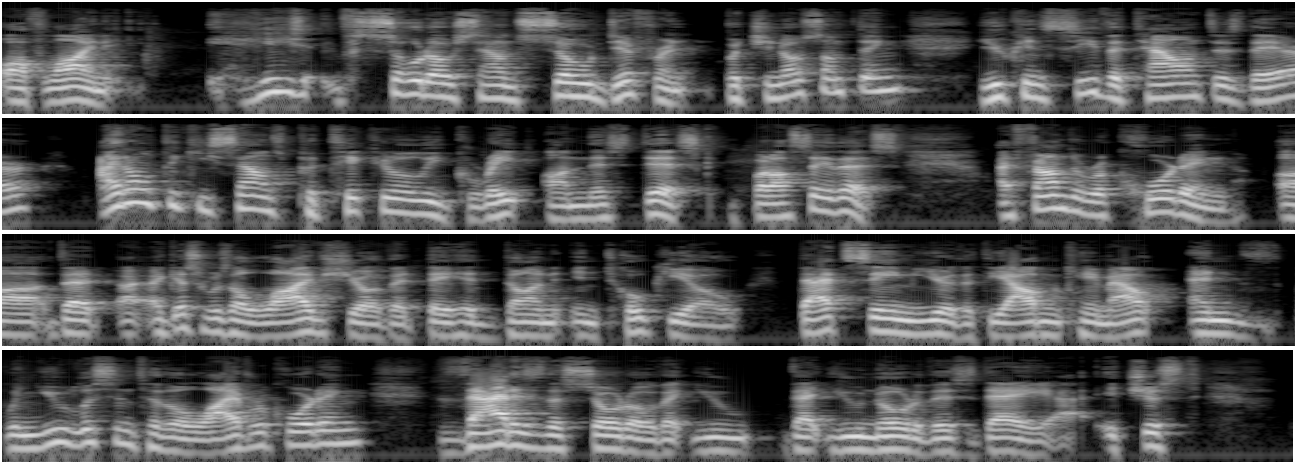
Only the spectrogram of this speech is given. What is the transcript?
offline, he Soto sounds so different, but you know something? You can see the talent is there. I don't think he sounds particularly great on this disc, but I'll say this: I found a recording uh, that I guess it was a live show that they had done in Tokyo that same year that the album came out. And when you listen to the live recording, that is the Soto that you that you know to this day. It just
